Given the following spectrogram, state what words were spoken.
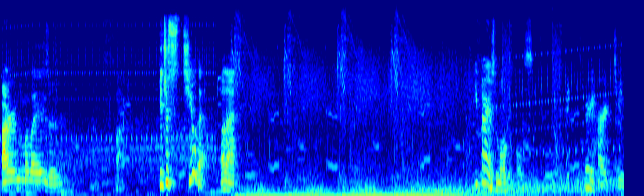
Burn my laser. Oh, fuck. Get your shield out. Hold on. He fires multiples. It's very hard to.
